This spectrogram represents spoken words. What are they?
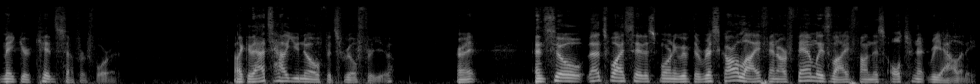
make your kids suffer for it. Like, that's how you know if it's real for you, right? And so that's why I say this morning we have to risk our life and our family's life on this alternate reality.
